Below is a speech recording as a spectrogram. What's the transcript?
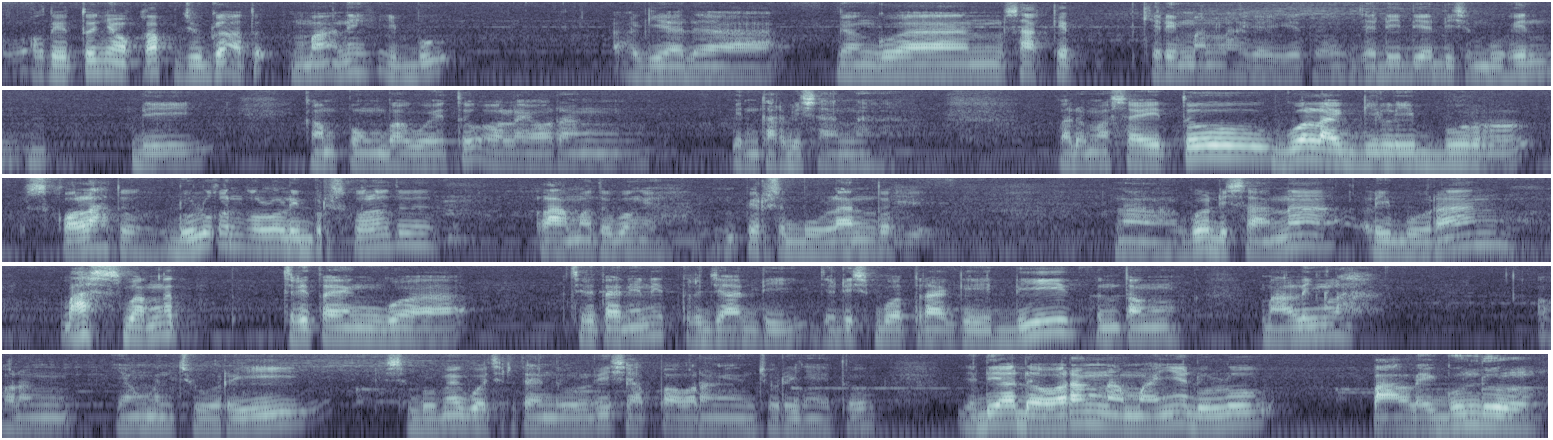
waktu itu nyokap juga atau emak nih ibu lagi ada gangguan sakit kiriman lah kayak gitu. Jadi dia disembuhin di kampung mbak gue itu oleh orang pintar di sana. Pada masa itu gue lagi libur sekolah tuh. Dulu kan kalau libur sekolah tuh lama tuh bang ya, hampir sebulan tuh. Nah gue di sana liburan, pas banget cerita yang gue ceritain ini terjadi. Jadi sebuah tragedi tentang maling lah orang yang mencuri sebelumnya gue ceritain dulu nih siapa orang yang curinya itu jadi ada orang namanya dulu Pak Le Gundul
